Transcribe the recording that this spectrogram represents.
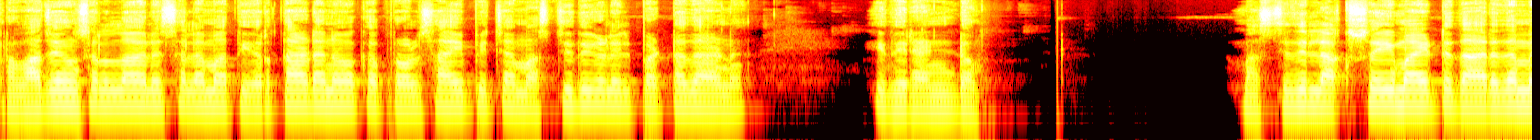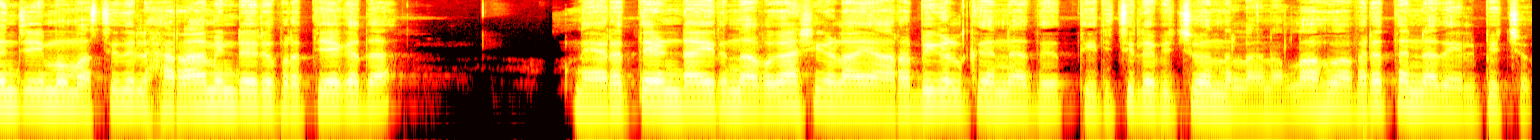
പ്രവാചകൻ സല്ലാ അലൈഹി വസല്ലമ തീർത്ഥാടനമൊക്കെ പ്രോത്സാഹിപ്പിച്ച മസ്ജിദുകളിൽ പെട്ടതാണ് ഇത് രണ്ടും. മസ്ജിദുൽ അക്സയുമായിട്ട് താരതമ്യം ചെയ്യുമ്പോൾ മസ്ജിദുൽ ഹറാമിന്റെ ഒരു പ്രത്യേകത നേരത്തെ ഉണ്ടായിരുന്ന അവകാശികളായ അറബികൾക്ക് തന്നെ അത് തിരിച്ചു ലഭിച്ചു എന്നുള്ളതാണ്. അള്ളാഹു അവരെ തന്നെ അത് ഏൽപ്പിച്ചു.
